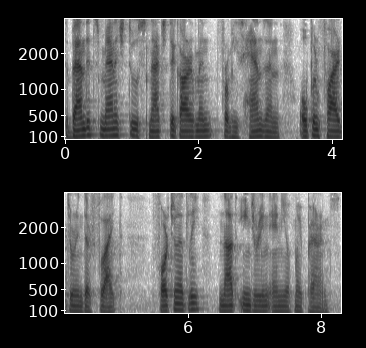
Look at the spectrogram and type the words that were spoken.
The bandits managed to snatch the garment from his hands and open fire during their flight, fortunately, not injuring any of my parents.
